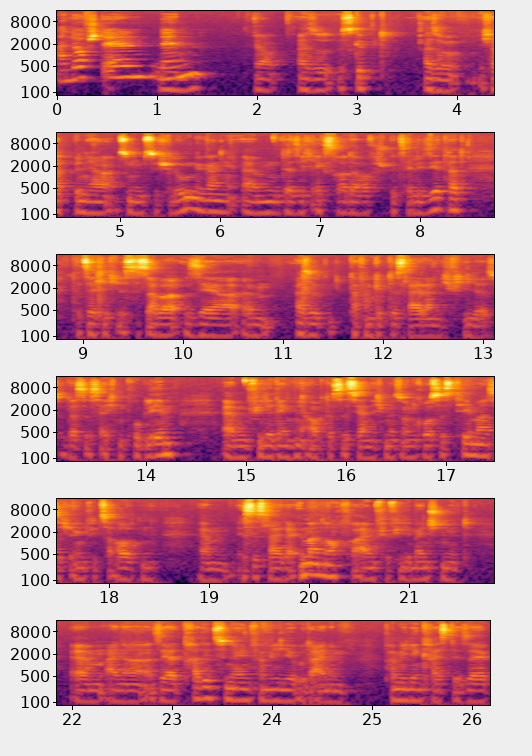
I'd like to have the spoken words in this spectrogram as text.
Anlaufstellen nennen? Mhm. Ja, also es gibt, also ich hab, bin ja zu einem Psychologen gegangen, ähm, der sich extra darauf spezialisiert hat. Tatsächlich ist es aber sehr, ähm, also davon gibt es leider nicht viele. Also das ist echt ein Problem. Ähm, viele denken ja auch, das ist ja nicht mehr so ein großes Thema, sich irgendwie zu outen. Ähm, ist es leider immer noch, vor allem für viele Menschen mit ähm, einer sehr traditionellen Familie oder einem Familienkreis, der sehr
